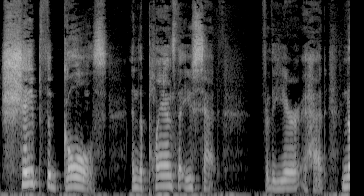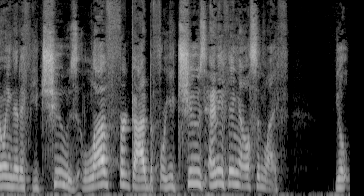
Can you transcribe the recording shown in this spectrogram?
shape the goals and the plans that you set? For the year ahead, knowing that if you choose love for God before you choose anything else in life, you'll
